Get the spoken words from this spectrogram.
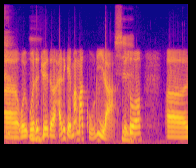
呃，我我是觉得还是给妈妈鼓励啦，就说呃，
